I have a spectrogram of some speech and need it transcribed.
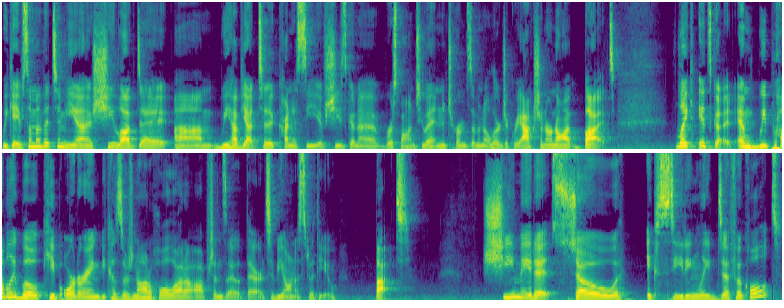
We gave some of it to Mia. She loved it. Um, we have yet to kind of see if she's going to respond to it in terms of an allergic reaction or not, but like it's good. And we probably will keep ordering because there's not a whole lot of options out there to be honest with you. But she made it so exceedingly difficult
